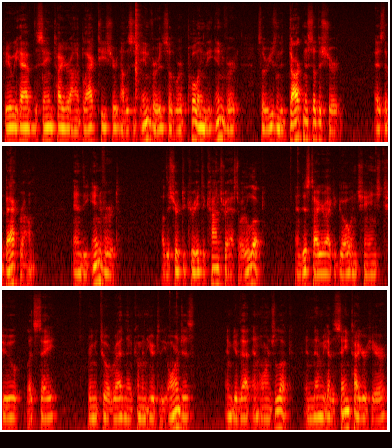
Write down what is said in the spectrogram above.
Here we have the same tiger on a black t-shirt. Now this is inverted so we're pulling the invert. So we're using the darkness of the shirt as the background and the invert of the shirt to create the contrast or the look. And this tiger I could go and change to, let's say, bring it to a red and then come in here to the oranges and give that an orange look. And then we have the same tiger here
